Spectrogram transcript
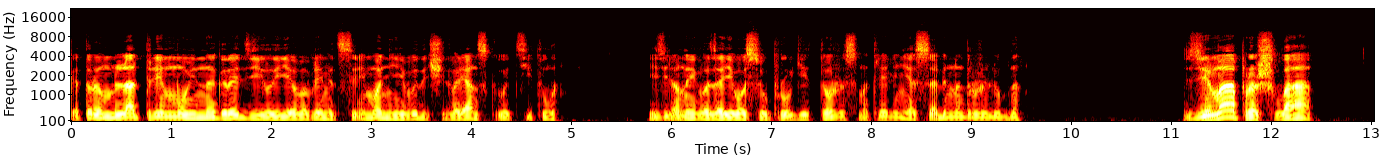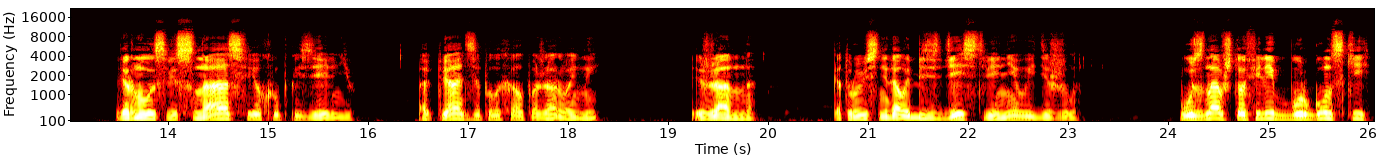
которым Ла Тремуй наградил ее во время церемонии выдачи дворянского титула. И зеленые глаза его супруги тоже смотрели не особенно дружелюбно. Зима прошла. Вернулась весна с ее хрупкой зеленью. Опять заполыхал пожар войны. И Жанна, которую снедало бездействие, не выдержала. Узнав, что Филипп Бургундский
